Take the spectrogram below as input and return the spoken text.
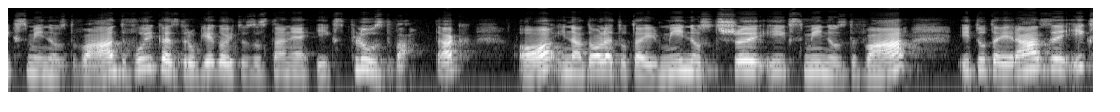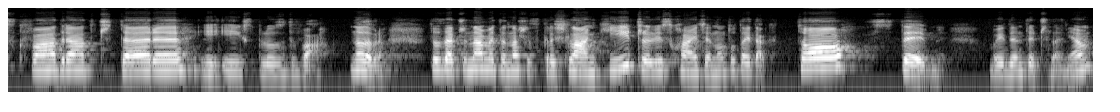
x minus 2, dwójkę z drugiego i tu zostanie x plus 2, tak? O, i na dole tutaj minus 3x minus 2 i tutaj razy x kwadrat 4 i x plus 2. No dobra, to zaczynamy te nasze skreślanki, czyli słuchajcie, no tutaj tak, to z tym, bo identyczne, nie?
